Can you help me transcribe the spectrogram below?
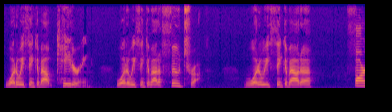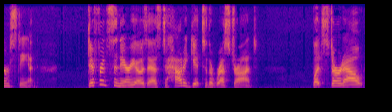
What do we think about catering? What do we think about a food truck? What do we think about a farm stand. Different scenarios as to how to get to the restaurant, but start out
